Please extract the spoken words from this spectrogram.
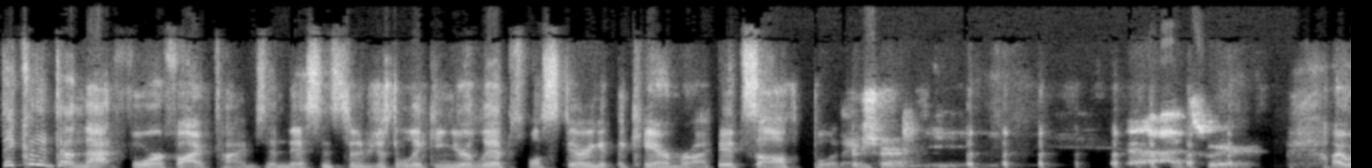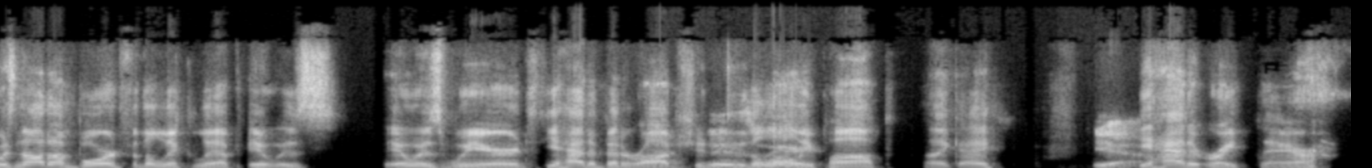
they could have done that four or five times in this instead of just licking your lips while staring at the camera it's off-putting for sure. yeah, it's weird. i was not on board for the lick lip it was it was weird you had a better option it do the weird. lollipop like i Yeah. you had it right there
